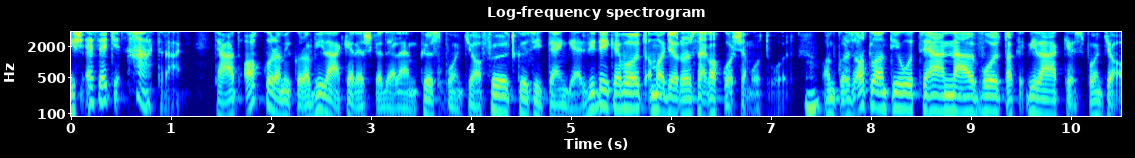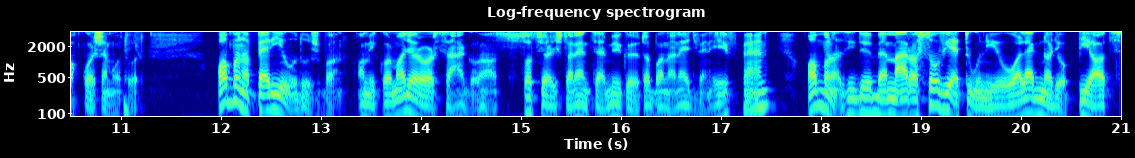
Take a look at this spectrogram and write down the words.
és ez egy hátrány. Tehát akkor, amikor a világkereskedelem központja a földközi tenger vidéke volt, a Magyarország akkor sem ott volt. Hm. Amikor az Atlanti óceánnál volt a világközpontja, akkor sem ott volt. Abban a periódusban, amikor Magyarországon a szocialista rendszer működött abban a 40 évben, abban az időben már a Szovjetunió a legnagyobb piac,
